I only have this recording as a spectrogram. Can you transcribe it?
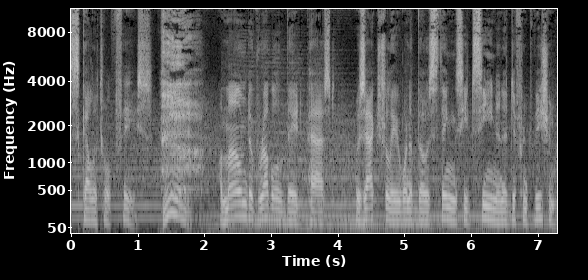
skeletal face. a mound of rubble they'd passed was actually one of those things he'd seen in a different vision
